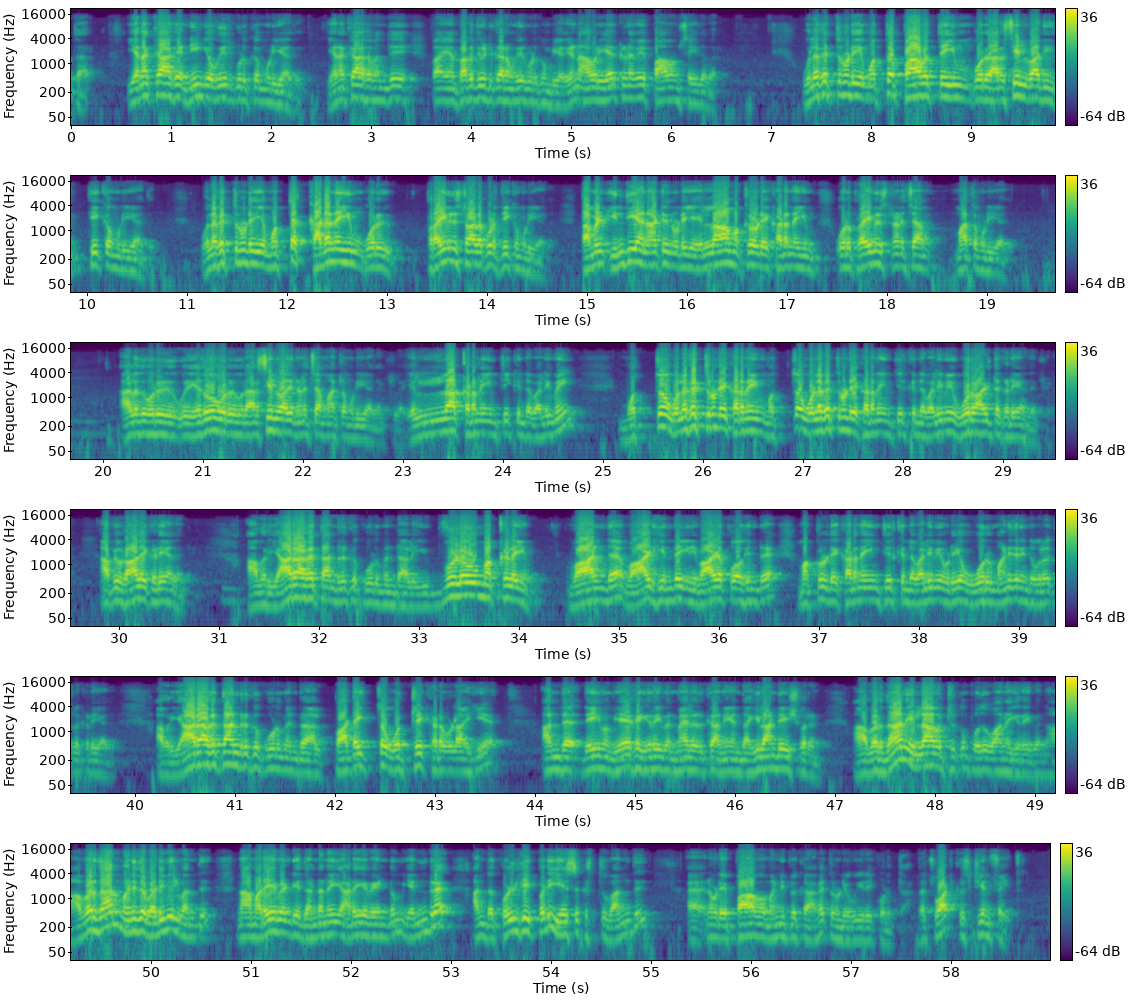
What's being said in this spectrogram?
கொடுத்தார். எனக்காக நீங்கள் உயிர் கொடுக்க முடியாது. எனக்காக வந்து என் பக்கத்து வீட்டுக்காரன் உயிர் கொடுக்க முடியாது. ஏன்னா அவர் ஏற்கனவே பாவம் செய்தவர். உலகத்தினுடைய மொத்த பாவத்தையும் ஒரு அரசியல்வாதி தீர்க்க முடியாது. உலகத்தினுடைய மொத்த கடனையும் ஒரு பிரைம் மினிஸ்டரால் கூட தீர்க்க முடியாது. தமிழ் இந்தியா நாட்டினுடைய எல்லா மக்களுடைய கடனையும் ஒரு பிரைம் மினிஸ்டர் நினைச்சா மாற்ற முடியாது. அல்லது ஒரு ஒரு ஏதோ ஒரு ஒரு அரசியல்வாதி நினைச்சா மாற்ற முடியாது எல்லா கடனையும் தீர்க்கின்ற வலிமை மொத்த உலகத்தினுடைய கடனையும் மொத்த உலகத்தினுடைய கடனையும் தீர்க்கின்ற வலிமை ஒரு ஆள்கிட்ட கிடையாது. அப்படி ஒரு ஆளே கிடையாது. அவர் யாராகத்தான் இருக்கக்கூடும் என்றால் இவ்வளவு மக்களையும் வாழ்ந்த வாழ்கின்ற இனி வாழப்போகின்ற மக்களுடைய கடனையும் தீர்க்கின்ற வலிமையுடைய ஒரு மனிதன் இந்த உலகத்தில் கிடையாது. அவர் யாராகத்தான் இருக்கக்கூடும் என்றால் படைத்த ஒற்றை கடவுளாகிய அந்த தெய்வம் ஏக இறைவன் மேலே இருக்கானே அந்த அகிலாண்டேஸ்வரன். அவர்தான் எல்லாவற்றுக்கும் பொதுவான இறைவன். அவர்தான் மனித வடிவில் வந்து நாம் அடைய வேண்டிய தண்டனையை அடைய வேண்டும் என்ற அந்த கொள்கைப்படி இயேசு கிறிஸ்து வந்து என்னுடைய நம்முடைய பாவ மன்னிப்புக்காக தன்னுடைய உயிரை கொடுத்தார். That's what Christian faith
